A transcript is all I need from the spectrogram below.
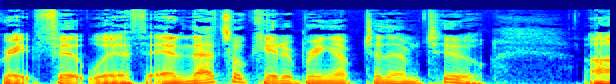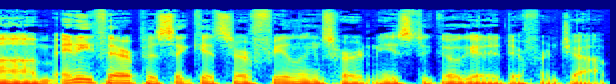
great fit with and that's okay to bring up to them too um, any therapist that gets their feelings hurt needs to go get a different job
